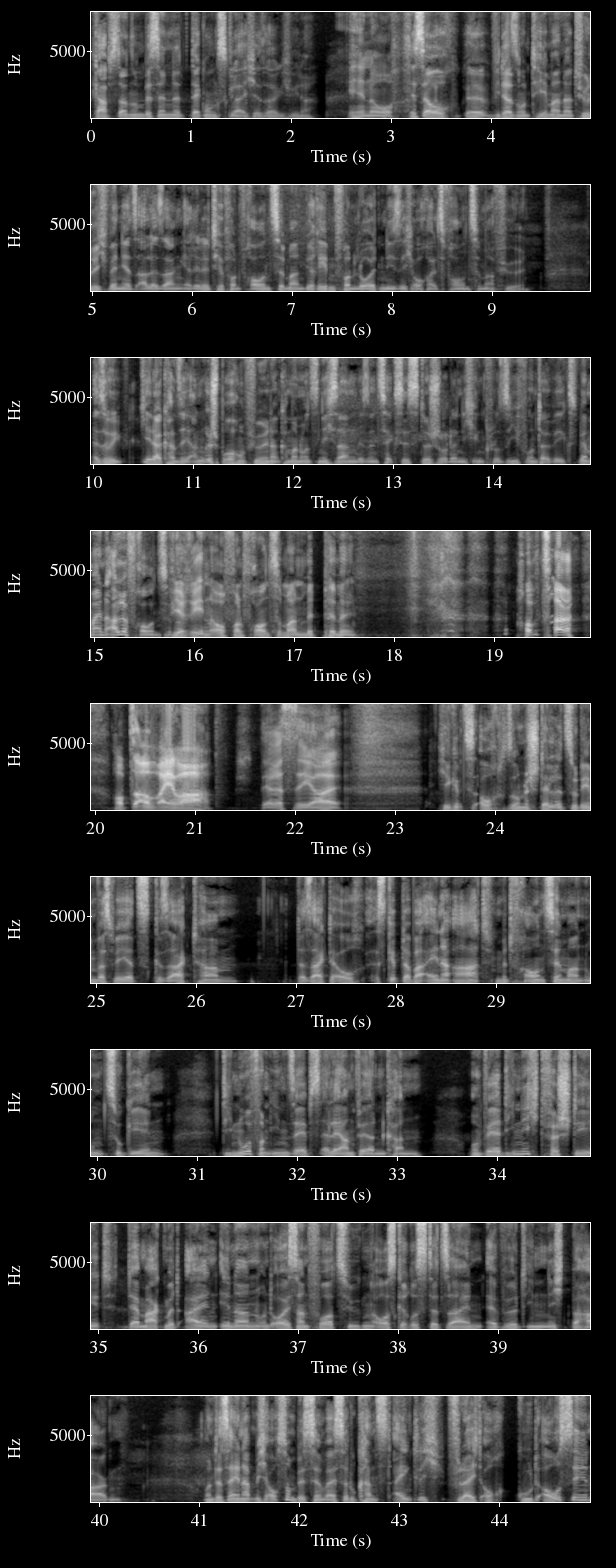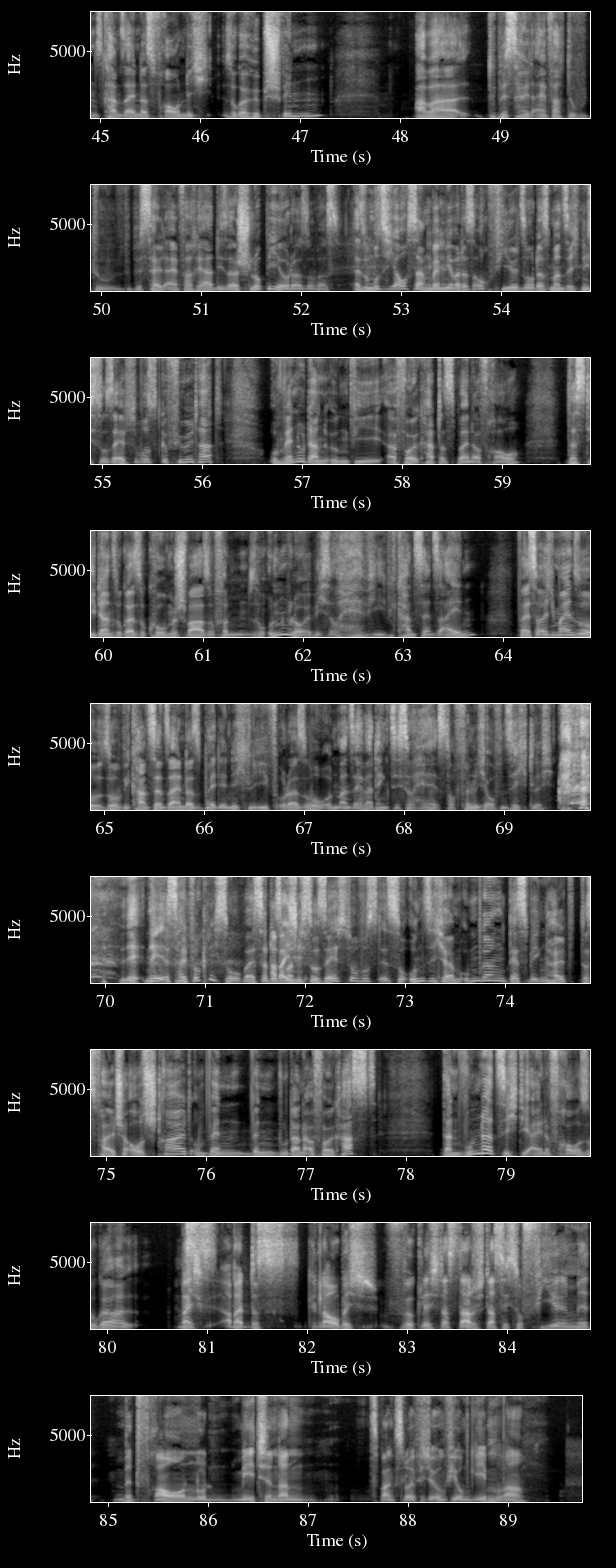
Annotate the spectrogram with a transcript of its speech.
gab es dann so ein bisschen eine Deckungsgleiche, sage ich wieder. Genau. Ist ja auch äh, wieder so ein Thema natürlich, wenn jetzt alle sagen, ihr redet hier von Frauenzimmern. Wir reden von Leuten, die sich auch als Frauenzimmer fühlen. Also jeder kann sich angesprochen fühlen, dann kann man uns nicht sagen, wir sind sexistisch oder nicht inklusiv unterwegs. Wir meinen alle Frauenzimmer. Wir reden auch von Frauenzimmern mit Pimmeln. Hauptsache, Hauptsache Weiber. Der Rest ist egal. Hier gibt es auch so eine Stelle zu dem, was wir jetzt gesagt haben. Da sagt er auch, es gibt aber eine Art, mit Frauenzimmern umzugehen, die nur von ihnen selbst erlernt werden kann. Und wer die nicht versteht, der mag mit allen inneren und äußeren Vorzügen ausgerüstet sein, er wird ihnen nicht behagen. Und das erinnert mich auch so ein bisschen, weißt du, du kannst eigentlich vielleicht auch gut aussehen. Es kann sein, dass Frauen dich sogar hübsch finden. Aber du bist halt einfach, du, du, du bist halt einfach, ja, dieser Schluppi oder sowas. Also muss ich auch sagen, bei mir war das auch viel so, dass man sich nicht so selbstbewusst gefühlt hat. Und wenn du dann irgendwie Erfolg hattest bei einer Frau, dass die dann sogar so komisch war, so von, so ungläubig, so, hä, wie, wie kann es denn sein? Weißt du, was ich meine? So, so wie kann es denn sein, dass es bei dir nicht lief oder so? Und man selber denkt sich so, hä, ist doch völlig offensichtlich. nee, nee, ist halt wirklich so, weißt du, dass Aber man ich- nicht so selbstbewusst ist, so unsicher im Umgang, deswegen halt das Falsche ausstrahlt. Und wenn, wenn du dann Erfolg hast, dann wundert sich die eine Frau sogar. Weil ich, aber das glaube ich wirklich, dass dadurch, dass ich so viel mit, mit Frauen und Mädchen dann zwangsläufig irgendwie umgeben war,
